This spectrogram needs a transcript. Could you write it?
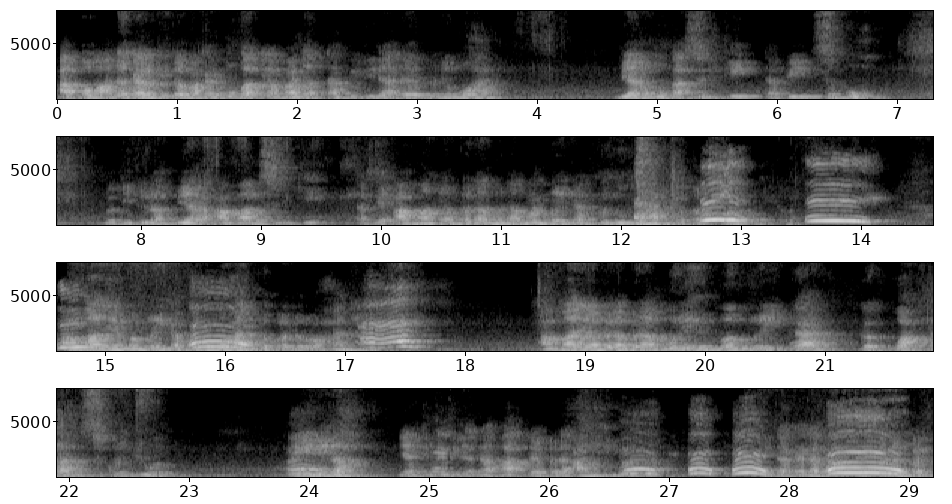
Apa makna kalau kita makan ubat yang banyak tapi tidak ada penyembuhan? Biar ubat sedikit tapi sembuh. Begitulah biar amal sedikit tapi amal yang benar-benar memberikan penyembuhan kepada kita amal yang memberikan penyembuhan kepada rohani. Amal yang benar-benar boleh memberikan kekuatan spiritual nah, inilah yang kita tidak dapat daripada ahli ibadah. Kita akan dapat daripada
